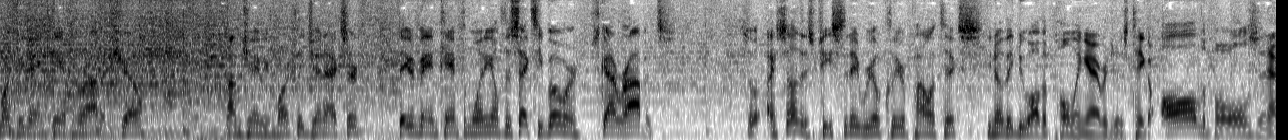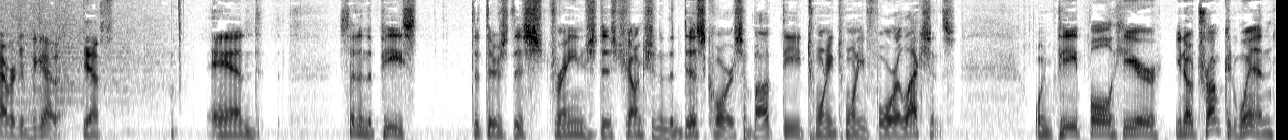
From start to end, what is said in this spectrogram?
Markley Van Camp and Robbins Show. I'm Jamie Markley, Gen Xer. David Van Camp, the Millennial, the Sexy Boomer, Scott Robbins. So I saw this piece today, Real Clear Politics. You know, they do all the polling averages, take all the polls and average them together. Yes. And said in the piece that there's this strange disjunction in the discourse about the 2024 elections. When people hear, you know, Trump could win,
